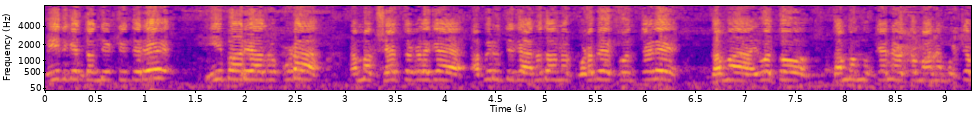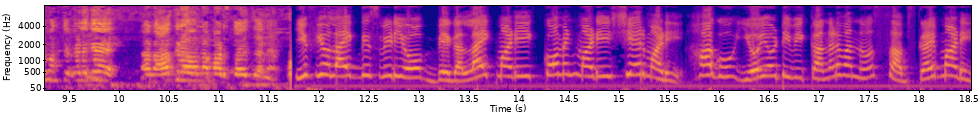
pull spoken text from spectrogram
ಬೀದಿಗೆ ತಂದಿಟ್ಟಿದ್ದಾರೆ. ಈ ಬಾರಿ ಆದ್ರೂ ಕೂಡ ನಮ್ಮ ಕ್ಷೇತ್ರಗಳಿಗೆ ಅಭಿವೃದ್ಧಿಗೆ ಅನುದಾನ ಕೊಡಬೇಕು ಅಂತೇಳಿ ತಮ್ಮ ಇವತ್ತು ತಮ್ಮ ಮಾನ್ಯ ಮುಖ್ಯಮಂತ್ರಿಗಳಿಗೆ ನಾನು ಆಗ್ರಹವನ್ನ ಮಾಡ್ತಾ ಇದ್ದೇನೆ. If you like this video ಬೇಗ ಲೈಕ್ ಮಾಡಿ ಕಾಮೆಂಟ್ ಮಾಡಿ ಶೇರ್ ಮಾಡಿ ಹಾಗೂ ಯೋಯೋ ಟಿವಿ ಕನ್ನಡವನ್ನು ಸಬ್ಸ್ಕ್ರೈಬ್ ಮಾಡಿ.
